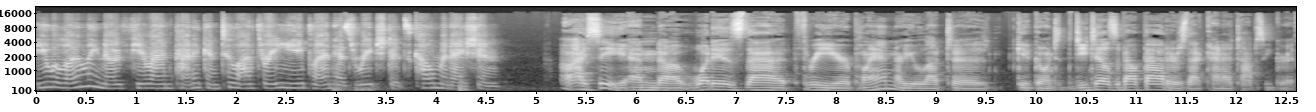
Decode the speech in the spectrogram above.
You will only know fear and panic until our three year plan has reached its culmination. I see. And uh, what is that three year plan? Are you allowed to get, go into the details about that, or is that kind of top secret?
